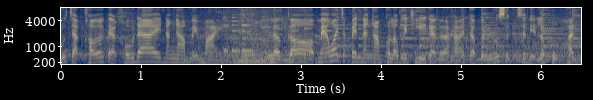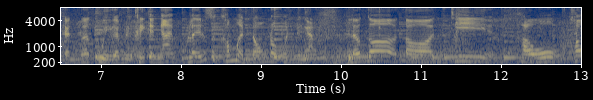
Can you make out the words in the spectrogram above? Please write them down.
รู้จักเขาตั้งแต่เขาได้นางงามใหม่ๆ แล้วก็แม้ว่าจะเป็นนางงามคนละเวทีกันนะคะ แต่มันรู้สึกสนิทและผูกพันกันเมื่อคุยกันมันคลิกกันง่าย เลยรู้สึกเขาเหมือนน้องเราคนหนึ่งอะ่ะแล้วก็ตอนที่เขาเข้า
